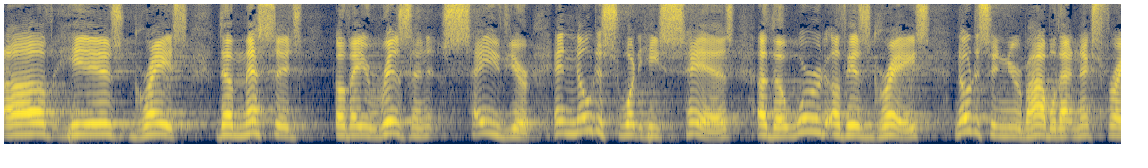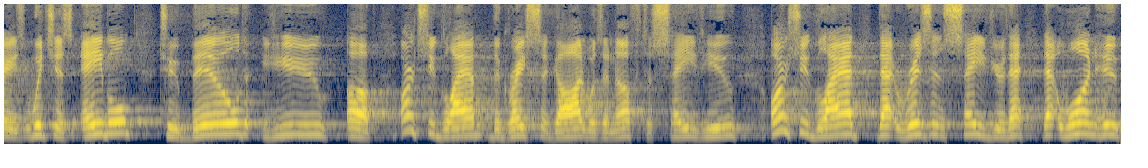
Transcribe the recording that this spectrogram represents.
of His grace. The message of a risen Savior. And notice what he says uh, the word of his grace. Notice in your Bible that next phrase, which is able to build you up. Aren't you glad the grace of God was enough to save you? Aren't you glad that risen Savior, that, that one who,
